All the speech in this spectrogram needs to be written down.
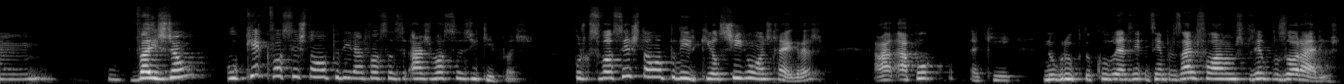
hum, vejam o que é que vocês estão a pedir às vossas, às vossas equipas. Porque se vocês estão a pedir que eles sigam as regras, há, há pouco aqui no grupo do Clube dos Empresários falávamos, por exemplo, dos horários.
